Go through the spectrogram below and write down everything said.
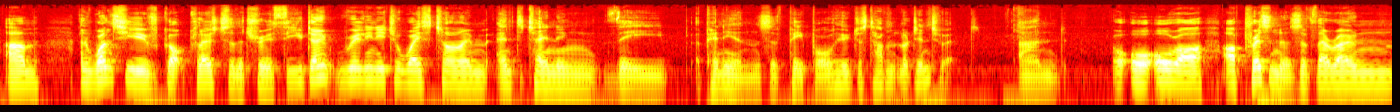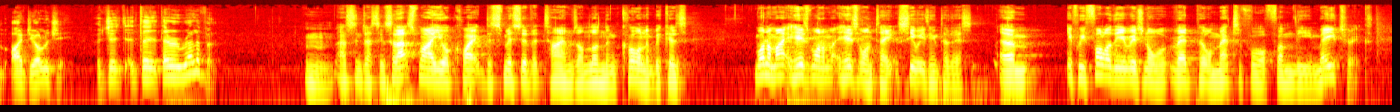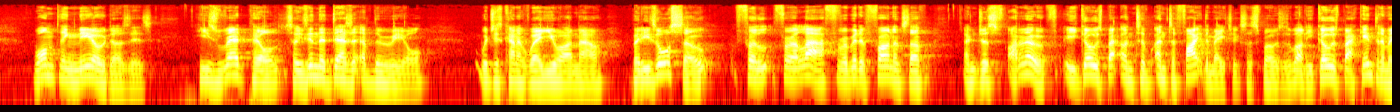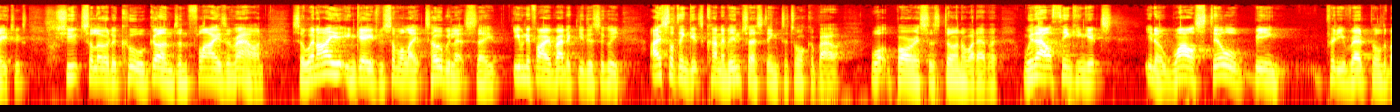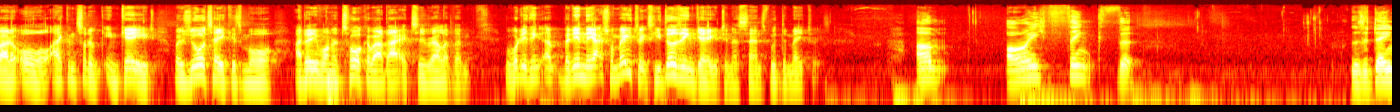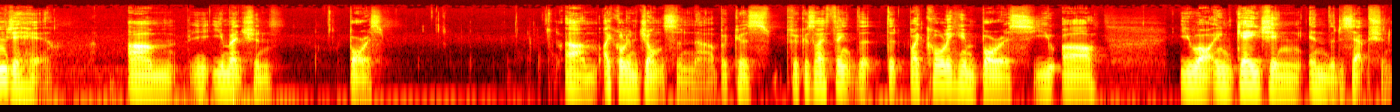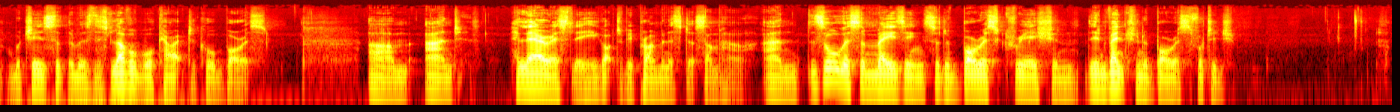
Um, and once you've got close to the truth, you don't really need to waste time entertaining the opinions of people who just haven't looked into it and or, or, or are, are prisoners of their own ideology. They're, irrelevant. Mm, that's interesting. So that's why you're quite dismissive at times on London Calling because one of my here's one of my, here's one take. See what you think to this. Um, if we follow the original red pill metaphor from the Matrix, one thing Neo does is he's red pill, so he's in the desert of the real, which is kind of where you are now. But he's also for for a laugh, for a bit of fun and stuff, and just I don't know. He goes back and to and to fight the Matrix, I suppose as well. He goes back into the Matrix, shoots a load of cool guns, and flies around. So when I engage with someone like Toby, let's say, even if I radically disagree, I still think it's kind of interesting to talk about what Boris has done or whatever, without thinking it's you know while still being pretty red pilled about it all. I can sort of engage, whereas your take is more I don't even want to talk about that. It's irrelevant. But what do you think? uh, But in the actual Matrix, he does engage in a sense with the Matrix. Um, I think that there's a danger here. Um, you mentioned Boris. Um, I call him Johnson now because because I think that, that by calling him Boris, you are you are engaging in the deception, which is that there was this lovable character called Boris, um, and hilariously he got to be prime minister somehow. And there's all this amazing sort of Boris creation, the invention of Boris footage,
